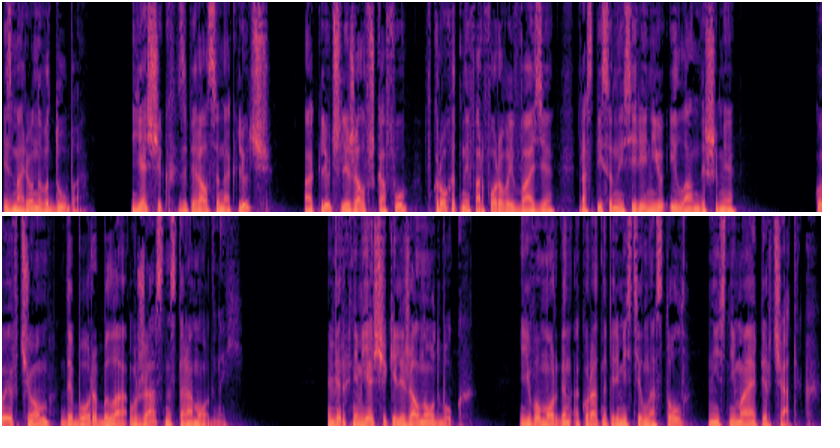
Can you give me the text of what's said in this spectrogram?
из мореного дуба. Ящик запирался на ключ, а ключ лежал в шкафу в крохотной фарфоровой вазе, расписанной сиренью и ландышами. Кое в чем Дебора была ужасно старомодной. В верхнем ящике лежал ноутбук. Его Морган аккуратно переместил на стол, не снимая перчаток.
